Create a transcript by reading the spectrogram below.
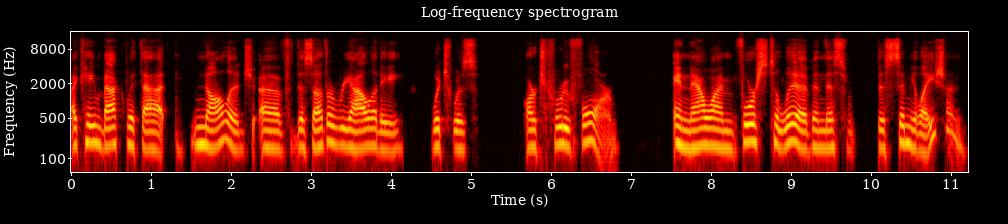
I came back with that knowledge of this other reality, which was our true form. And now I'm forced to live in this this simulation.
